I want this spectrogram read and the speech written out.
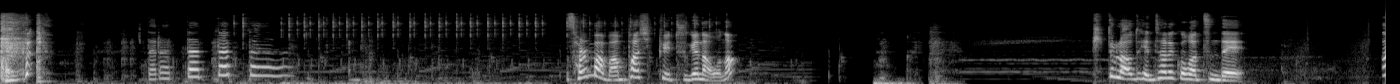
따라따따따. 설마 만파시필 두개 나오나? 픽들 나와도 괜찮을 것 같은데. 아?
